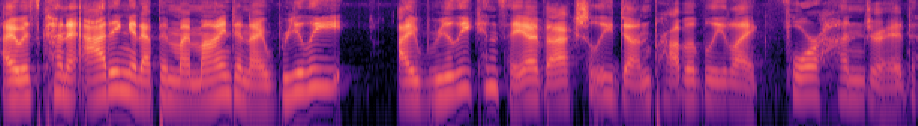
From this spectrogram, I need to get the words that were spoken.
I was kind of adding it up in my mind and I really I really can say I've actually done probably like 400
